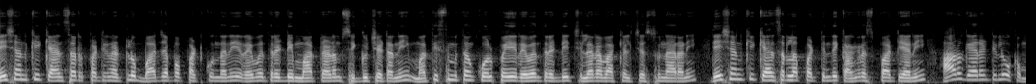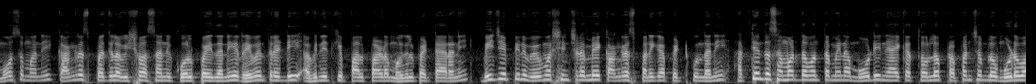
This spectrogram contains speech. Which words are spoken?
దేశానికి క్యాన్సర్ పట్టినట్లు భాజపా పట్టుకుందని రేవంత్ రెడ్డి మాట్లాడడం సిగ్గుచేటని మతిస్థిమితం కోల్పోయి రేవంత్ రెడ్డి చిల్లర వ్యాఖ్యలు చేస్తున్నారని దేశానికి క్యాన్సర్లా పట్టింది కాంగ్రెస్ పార్టీ అని ఆరు గ్యారంటీలు ఒక మోసమని కాంగ్రెస్ ప్రజల విశ్వాసాన్ని కోల్పోయిందని రేవంత్ రెడ్డి అవినీతికి పాల్పడడం మొదలుపెట్టారని బీజేపీని విమర్శించడమే కాంగ్రెస్ పనిగా పెట్టుకుందని అత్యంత సమర్థవంతమైన మోడీ నాయకత్వంలో ప్రపంచంలో మూడవ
